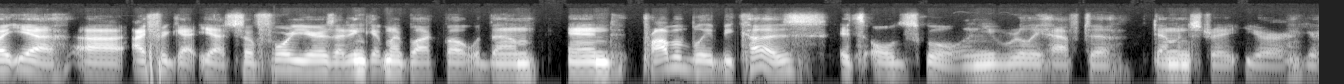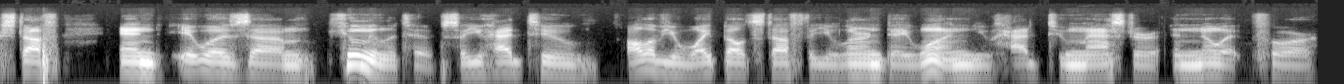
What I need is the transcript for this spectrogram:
but yeah uh, i forget yeah so four years i didn't get my black belt with them and probably because it's old school and you really have to demonstrate your your stuff and it was um, cumulative so you had to all of your white belt stuff that you learned day one, you had to master and know it for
